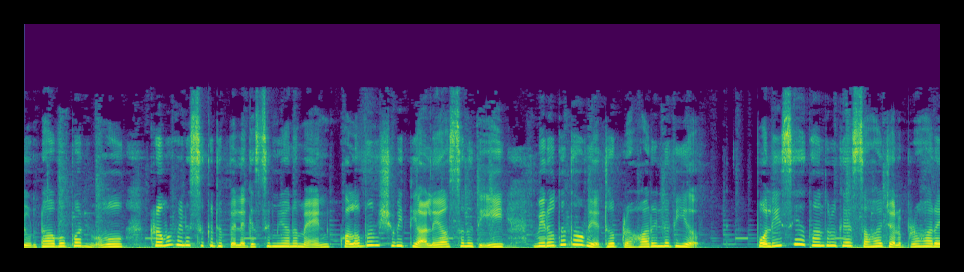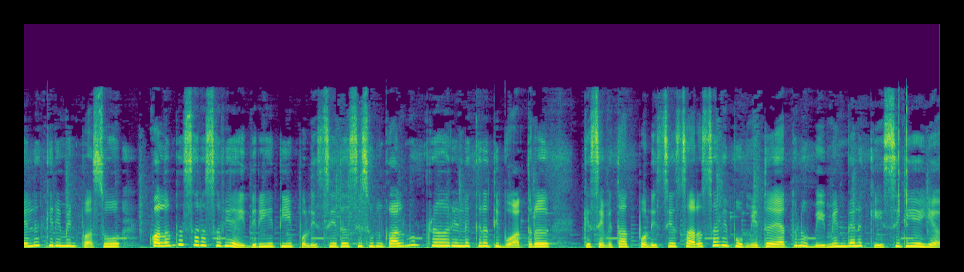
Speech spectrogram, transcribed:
ජුන්ටාව පන්වම ක්‍රම වෙනසකට පෙළගැසම යන මෑන් කොළඹ විශ්වවිද්‍යාලය අසලදී විරෝධතාවයට ප්‍රහාරිල්ල විය. පොලිසිය කඳුරුගෑ සහ ජලප්‍රහාර එල්ල කිරීමෙන් පසු කොළඹ සරසවිය ඉදිරියේදී පොලිසියට සිසුන් ගල්මුන් ප්‍රහාර එල්ල කර තිබූ අතර කෙසෙවෙතත් පොලිසිය සරසවි භූමියට ඇතුළු වීමෙන් වැළකී සිටියේය.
